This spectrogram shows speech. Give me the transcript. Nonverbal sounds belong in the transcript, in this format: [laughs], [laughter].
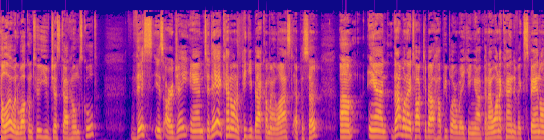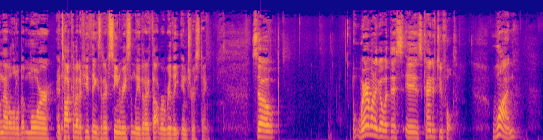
Hello and welcome to You've Just Got Homeschooled. This is RJ, and today I kind of want to piggyback on my last episode. Um, and that one I talked about how people are waking up, and I want to kind of expand on that a little bit more and talk about a few things that I've seen recently that I thought were really interesting. So, where I want to go with this is kind of twofold. One,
